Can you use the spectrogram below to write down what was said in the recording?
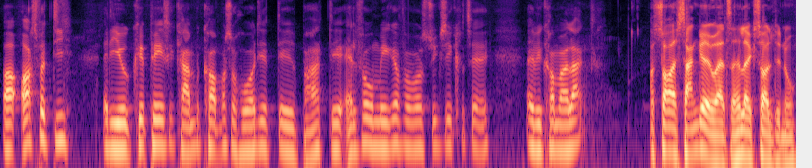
Og også fordi, at de europæiske kampe kommer så hurtigt, at det er bare det er alfa og omega for vores succeskriterie, at vi kommer langt. Og så er Sanke jo altså heller ikke solgt endnu.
